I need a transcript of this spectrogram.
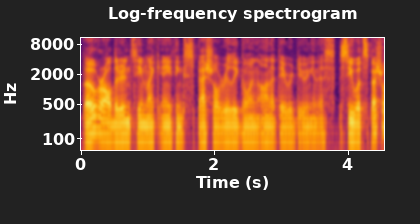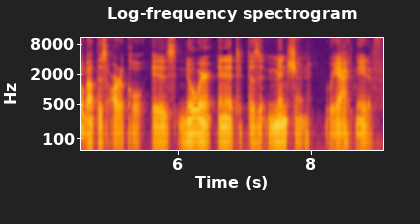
But overall, there didn't seem like anything special really going on that they were doing in this. See, what's special about this article is nowhere in it does it mention React Native.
